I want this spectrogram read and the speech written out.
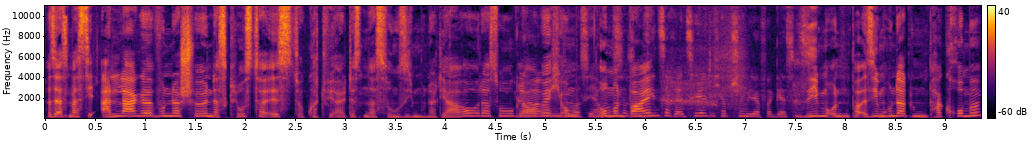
Also erstmal ist die Anlage wunderschön. Das Kloster ist, oh Gott, wie alt ist denn das? So 700 Jahre oder so, glaube ja, ich, um, um und bei. Dienstag erzählt, ich habe schon wieder vergessen. 700 und ein paar Krumme.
